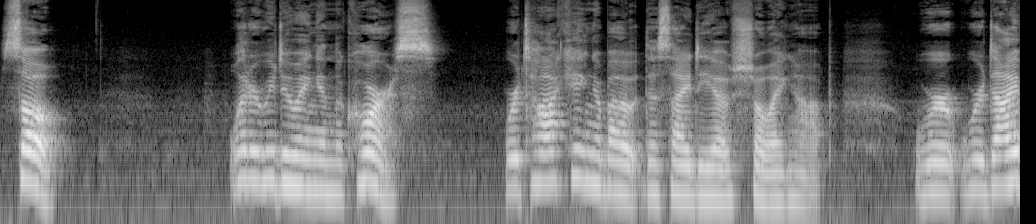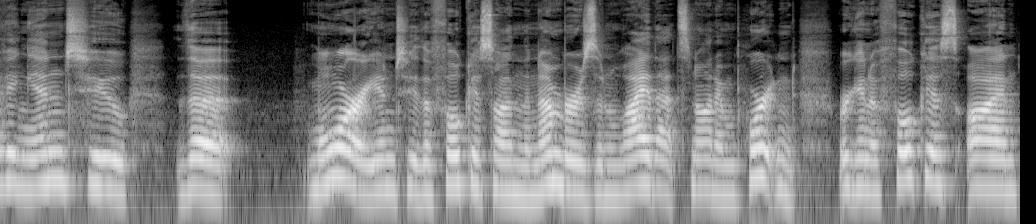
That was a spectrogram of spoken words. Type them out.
So, what are we doing in the course? We're talking about this idea of showing up. We're, we're diving into the more into the focus on the numbers and why that's not important. We're going to focus on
